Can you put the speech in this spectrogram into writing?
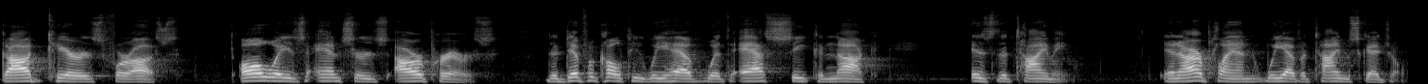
God cares for us, always answers our prayers. The difficulty we have with ask, seek, and knock is the timing. In our plan, we have a time schedule.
